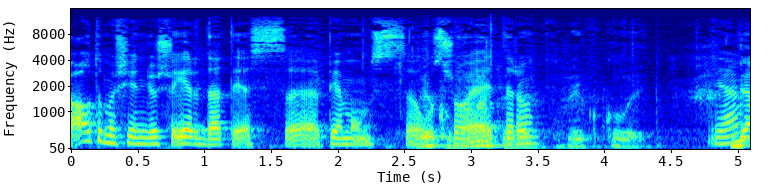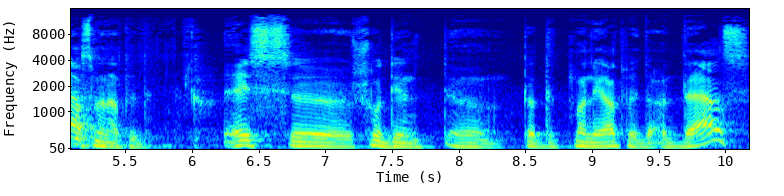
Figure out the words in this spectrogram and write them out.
automašīnu jūs ieradāties eh, pie mums uz šo ēteru? kolēģi. Jā? Dēls man atveda. Es eh, šodien, eh, tad mani atveda dēls.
